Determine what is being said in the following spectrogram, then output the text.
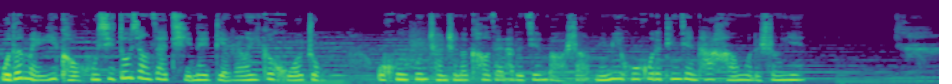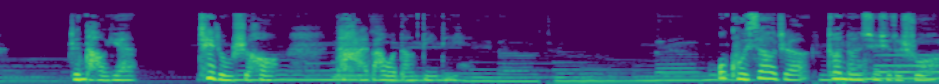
我的每一口呼吸都像在体内点燃了一个火种。我昏昏沉沉的靠在他的肩膀上，迷迷糊糊的听见他喊我的声音。真讨厌，这种时候，他还把我当弟弟。苦笑着，断断续续的说：“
